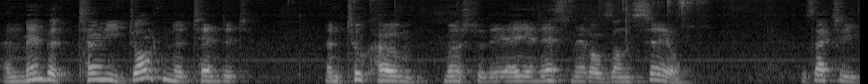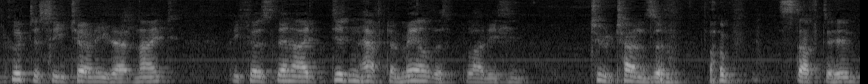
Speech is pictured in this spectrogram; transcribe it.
and member Tony Dalton attended and took home most of the ANS medals on sale. It was actually good to see Tony that night because then I didn't have to mail this bloody two tons of, of stuff to him.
